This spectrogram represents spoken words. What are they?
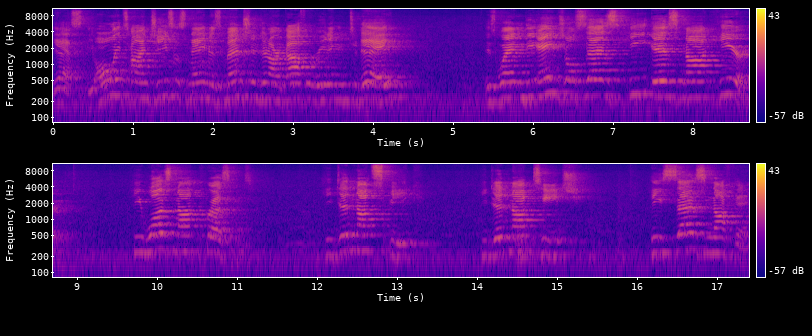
Yes, the only time Jesus' name is mentioned in our gospel reading today is when the angel says he is not here. He was not present. He did not speak. He did not teach. He says nothing.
